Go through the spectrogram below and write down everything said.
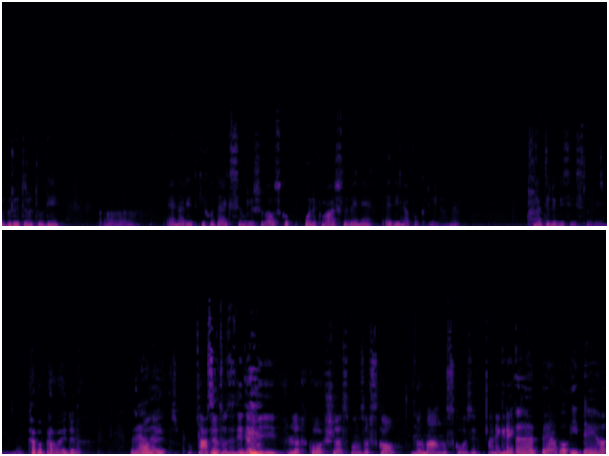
Brutro tudi uh, ena redkih oddaj, ki se je oglaševal skupaj, poleg moje Slovenije, edina pokrila ne? Na televiziji Slovenije. Ne? Kaj pa prava ideja? Je- Ta se Ja. tudi zdi, da bi lahko šla sponzorsko normalno skozi, a ne gre? Uh, pravo idejo,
